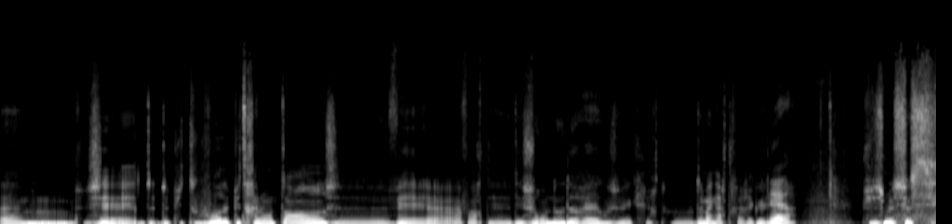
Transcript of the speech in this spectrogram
Depuis toujours, depuis très longtemps, je vais avoir des, journaux de rêves où je vais écrire de manière très régulière. Puis je me suis aussi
